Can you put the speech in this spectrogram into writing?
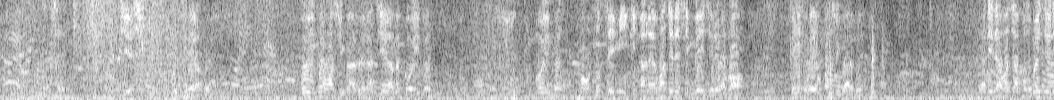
谢谢，谢谢，没有没有。过一片我是改袂啦，几个人要过一片，过一片，哦，足济物件咧，我这个先买一个好不好？你可以我是改袂。那你来我这无买这你。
